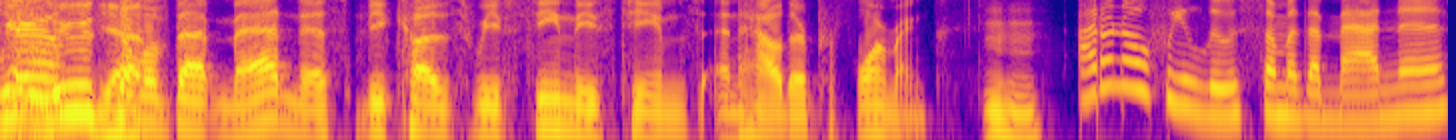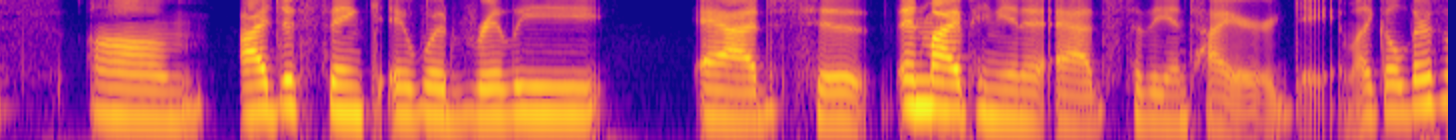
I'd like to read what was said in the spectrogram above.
do we true. lose some of that madness because we've seen these teams and how they're performing? Mm-hmm. I don't know if we lose some of the madness. Um, I just think it would really add to in my opinion it adds to the entire game. Like oh, there's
